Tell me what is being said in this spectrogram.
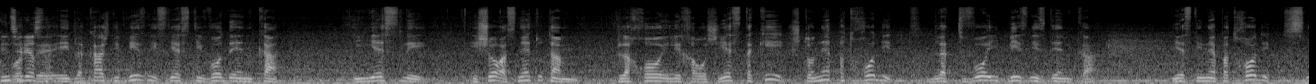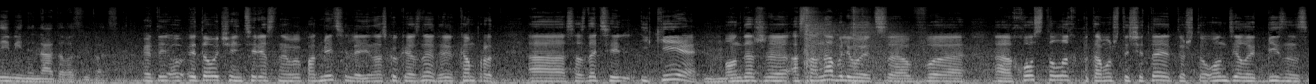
Интересно. Вот, э, и для каждого бизнес есть его ДНК. И если, еще раз, нету там плохой или хороший, есть такие, что не подходит для твой бизнес ДНК. Если не подходит, с ними не надо развиваться. Это, это очень интересно вы подметили, и насколько я знаю, Дэвид Кампрат, а, создатель Икея, он даже останавливается в а, хостелах, потому что считает, то, что он делает бизнес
